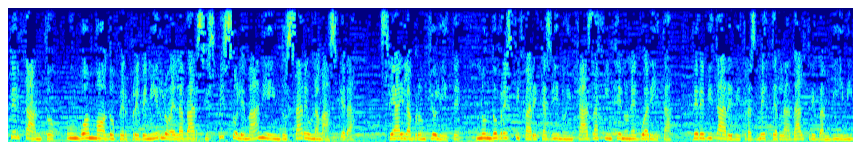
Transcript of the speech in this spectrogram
Pertanto, un buon modo per prevenirlo è lavarsi spesso le mani e indossare una maschera. Se hai la bronchiolite, non dovresti fare casino in casa finché non è guarita, per evitare di trasmetterla ad altri bambini.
